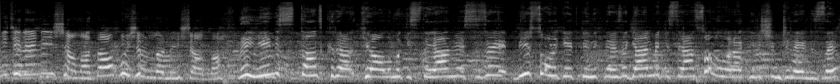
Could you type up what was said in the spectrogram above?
Nicelerini inşallah, daha başarılarını inşallah. Ve yeni stand kira- kiralamak isteyen ve size bir sonraki etkinliklerinize gelmek isteyen son olarak girişimcilerinize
